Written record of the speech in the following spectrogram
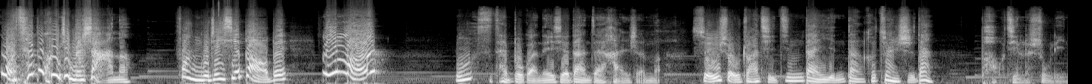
我才不会这么傻呢！放过这些宝贝没门儿！罗斯才不管那些蛋在喊什么，随手抓起金蛋、银蛋和钻石蛋，跑进了树林。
